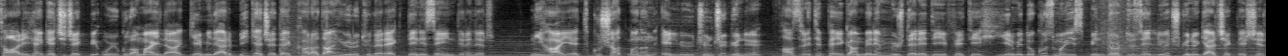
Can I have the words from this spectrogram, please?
Tarihe geçecek bir uygulamayla gemiler bir gecede karadan yürütülerek denize indirilir. Nihayet kuşatmanın 53. günü Hazreti Peygamber'in müjdelediği fetih 29 Mayıs 1453 günü gerçekleşir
